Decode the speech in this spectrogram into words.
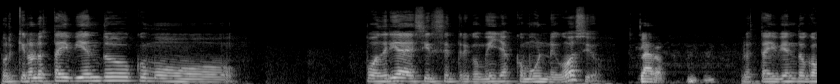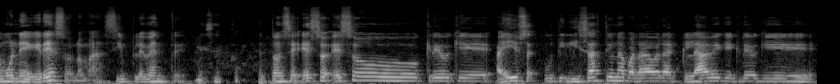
Porque no lo estáis viendo como, podría decirse entre comillas, como un negocio. Claro. Lo estáis viendo como un egreso nomás, simplemente. Exacto. Entonces, eso, eso creo que ahí utilizaste una palabra clave que creo que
